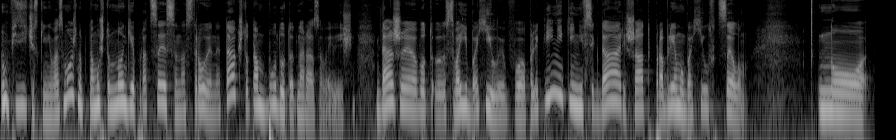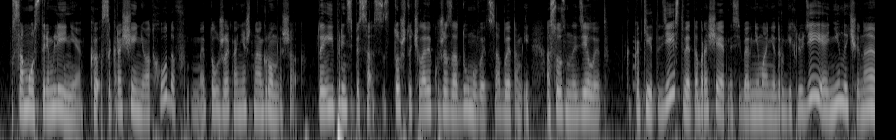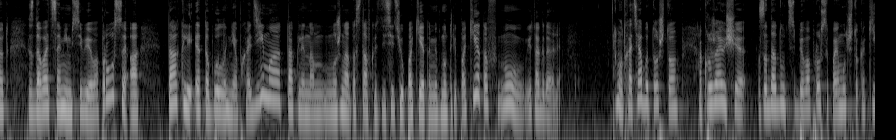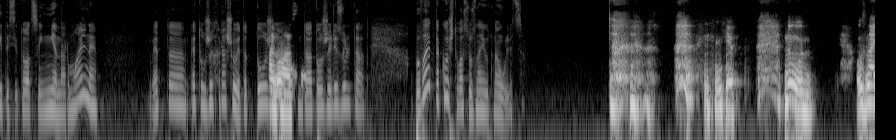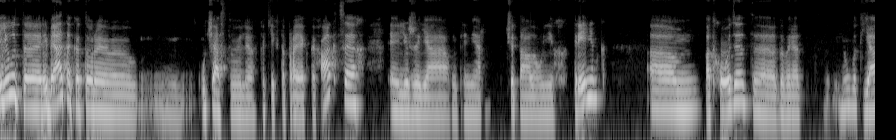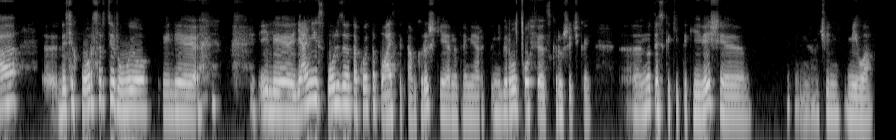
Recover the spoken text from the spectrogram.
ну, физически невозможно, потому что многие процессы настроены так, что там будут одноразовые вещи. Даже вот э, свои бахилы в поликлинике не всегда решат проблему бахил в целом. Но само стремление к сокращению отходов, это уже, конечно, огромный шаг. И, в принципе, то, что человек уже задумывается об этом и осознанно делает какие-то действия, это обращает на себя внимание других людей, и они начинают задавать самим себе вопросы, а так ли это было необходимо, так ли нам нужна доставка с десятью пакетами внутри пакетов, ну и так далее. Вот хотя бы то, что окружающие зададут себе вопросы, поймут, что какие-то ситуации ненормальные, это, это уже хорошо, это тоже, да, тоже результат. Бывает такое, что вас узнают на улице? Нет. Ну, Узнают э, ребята, которые участвовали в каких-то проектах, акциях, или же я, например, читала у них тренинг, эм, подходят, э, говорят, ну вот я э, до сих пор сортирую, или, или я не использую такой-то пластик, там крышки, например, не беру кофе с крышечкой. Ну, то есть какие-то такие вещи очень мило.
